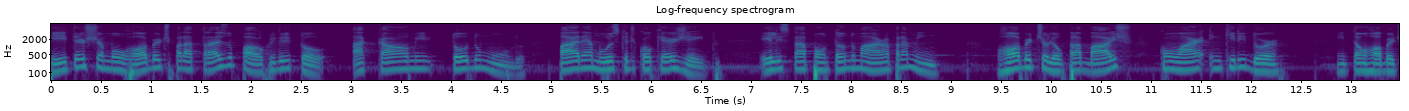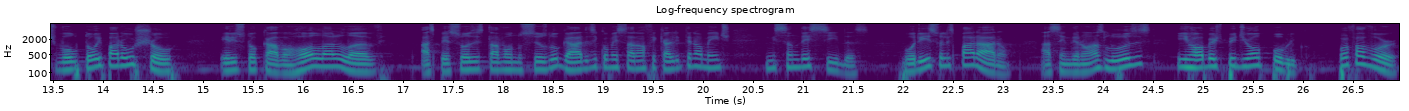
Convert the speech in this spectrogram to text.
Peter chamou Robert para trás do palco e gritou: Acalme todo mundo. Pare a música de qualquer jeito. Ele está apontando uma arma para mim. Robert olhou para baixo com ar inquiridor. Então Robert voltou e parou o show. Eles tocavam Roller Love. As pessoas estavam nos seus lugares e começaram a ficar literalmente ensandecidas. Por isso eles pararam, acenderam as luzes e Robert pediu ao público: Por favor,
